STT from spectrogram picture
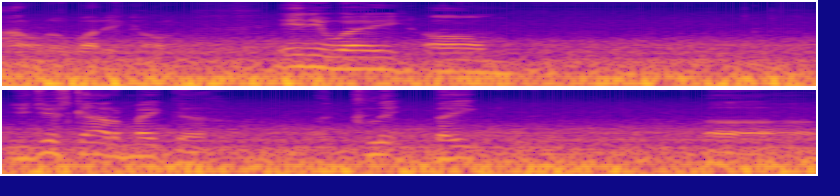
I don't know what they call it. Anyway, um, you just got to make a, a clickbait uh,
